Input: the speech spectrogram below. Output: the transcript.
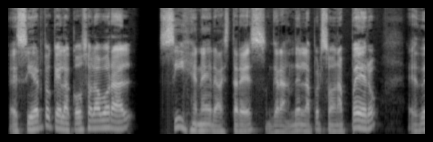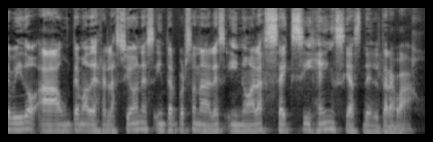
Es cierto que el acoso laboral sí genera estrés grande en la persona, pero es debido a un tema de relaciones interpersonales y no a las exigencias del trabajo.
